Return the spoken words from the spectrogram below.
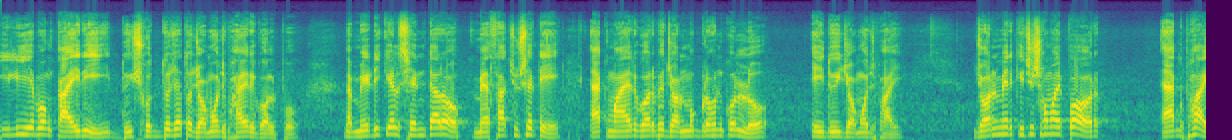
ইলি এবং কাইরি দুই সদ্যজাত যমজ ভাইয়ের গল্প। দ্য মেডিকেল সেন্টার অফ ম্যাসাচুসেটে এক মায়ের গর্ভে জন্মগ্রহণ করল এই দুই যমজ ভাই। জন্মের কিছু সময় পর এক ভাই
